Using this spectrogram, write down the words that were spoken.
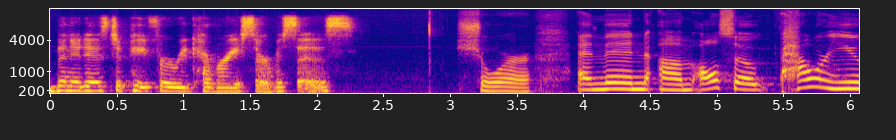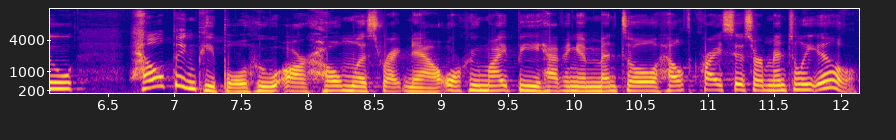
than it is to pay for recovery services. Sure. And then um, also, how are you? Helping people who are homeless right now or who might be having a mental health crisis or mentally ill?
